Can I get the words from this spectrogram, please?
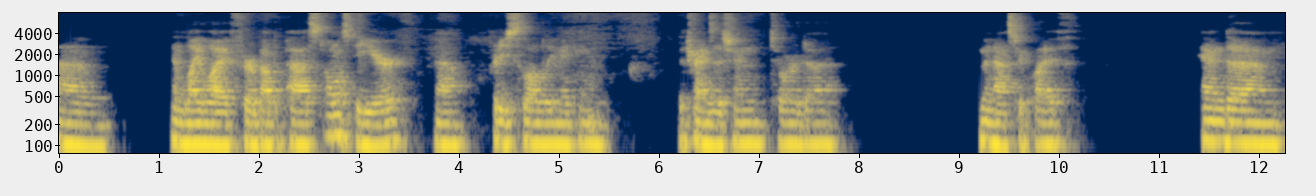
um, in lay life for about the past almost a year now, pretty slowly making the transition toward uh, monastic life. And um,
